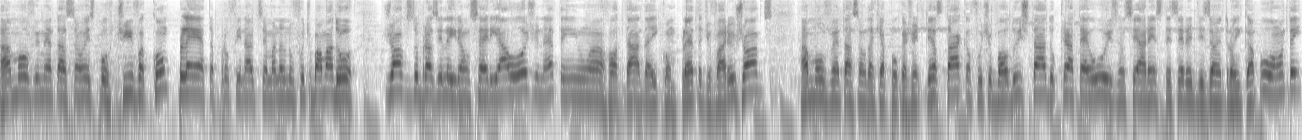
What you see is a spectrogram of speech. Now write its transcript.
a movimentação esportiva completa para o final de semana no futebol amador. Jogos do Brasileirão Série A hoje, né? Tem uma rodada aí completa de vários jogos. A movimentação daqui a pouco a gente destaca. Futebol do Estado, Crateús, no Cearense, terceira divisão, entrou em campo ontem.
